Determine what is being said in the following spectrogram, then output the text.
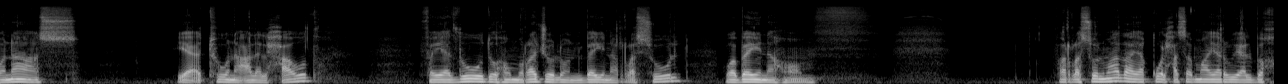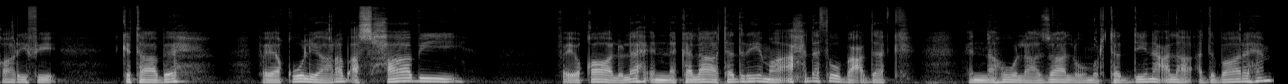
أناس يأتون على الحوض فيذودهم رجل بين الرسول وبينهم. فالرسول ماذا يقول حسب ما يروي البخاري في كتابه؟ فيقول يا رب أصحابي. فيقال له إنك لا تدري ما أحدثوا بعدك. إنه لا زالوا مرتدين على أدبارهم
